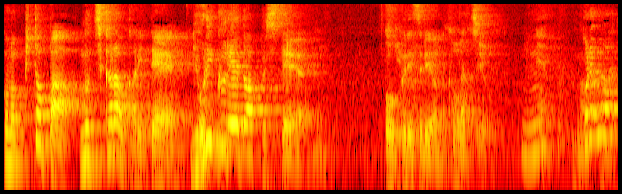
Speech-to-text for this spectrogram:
このピトパの力を借りてよりグレードアップしてお送りするような形。をね。これは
